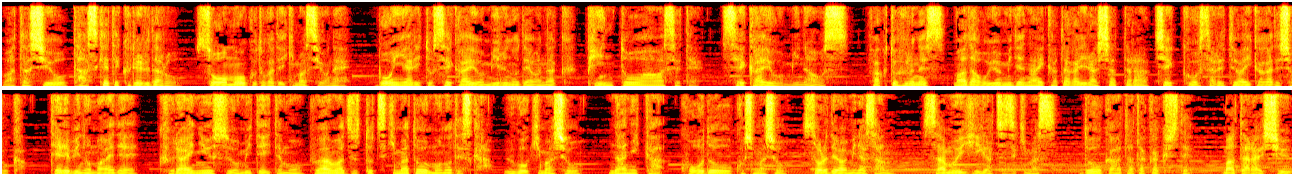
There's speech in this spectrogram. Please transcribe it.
私を助けてくれるだろう。そう思うことができますよね。ぼんやりと世界を見るのではなく、ピントを合わせて世界を見直す。ファクトフルネス、まだお読みでない方がいらっしゃったら、チェックをされてはいかがでしょうか。テレビの前で暗いニュースを見ていても不安はずっとつきまとうものですから、動きましょう。何か行動を起こしましょう。それでは皆さん、寒い日が続きます。どうか暖かくして、また来週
